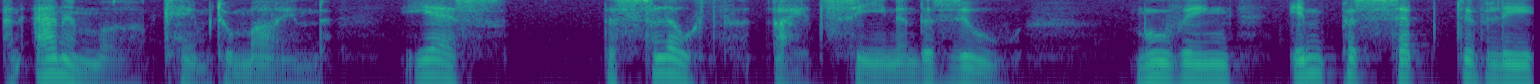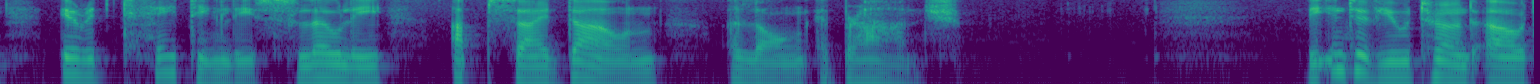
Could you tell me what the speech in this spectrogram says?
An animal came to mind. Yes, the sloth I had seen in the zoo, moving imperceptibly, irritatingly slowly upside down along a branch. The interview turned out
